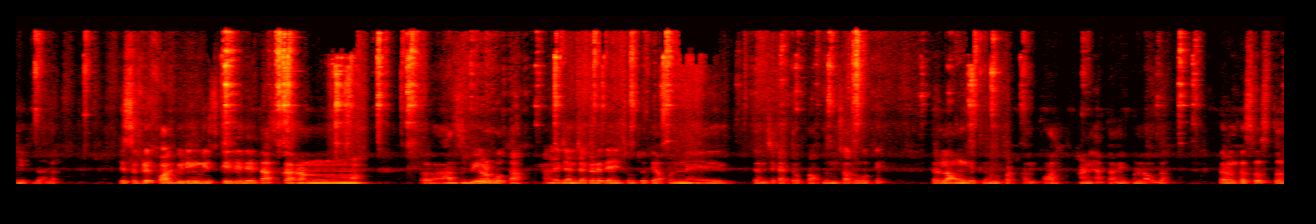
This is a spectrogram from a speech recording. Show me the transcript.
एक झालं. हे सगळे फॉल बिडिंग मीच केलेले आहेत आज कारण आज वेळ होता आणि ज्यांच्याकडे द्यायचं होतं ते आपण त्यांचे त्यांचे काहीतरी प्रॉब्लेम चालू होते. तर लावून घेतलं मी पटकन फॉल आणि हाताने पण लावलं. कारण कसं असतं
